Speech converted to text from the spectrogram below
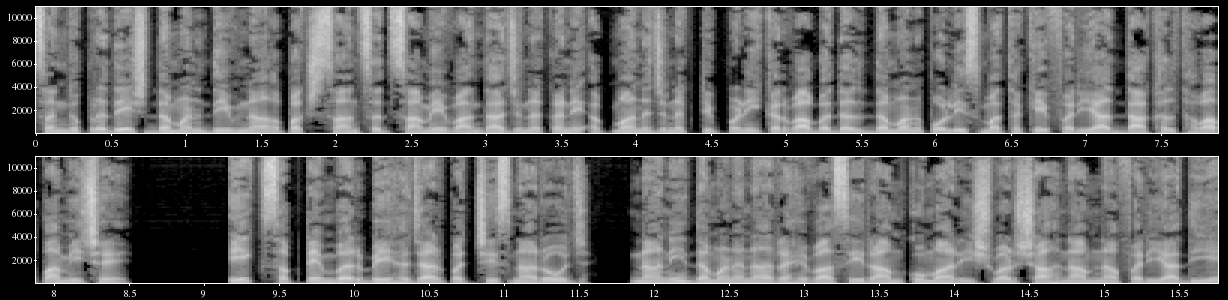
સંઘપ્રદેશ દમણ દીવના અપક્ષ સાંસદ સામે વાંધાજનક અને અપમાનજનક ટિપ્પણી કરવા બદલ દમણ પોલીસ મથકે ફરિયાદ દાખલ થવા પામી છે. એક સપ્ટેમ્બર બે હજાર પચ્ચીસના રોજ, નાની દમણના રહેવાસી રામકુમાર ઈશ્વર શાહ નામના ફરિયાદીએ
